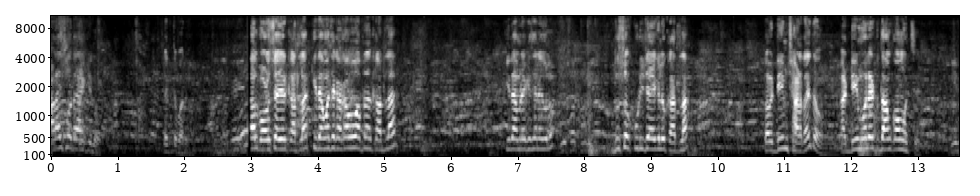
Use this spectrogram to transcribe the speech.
আড়াইশো টাকা কিলো। দেখতে পারেন। বিশাল বড় সাইজের কাতলা। কী দাম আছে কাকাবাবু আপনার কাতলা? কী দাম রেখেছেন এগুলো? দুশো কুড়ি টাকা কিলো কাতলা। তবে ডিম ছাড়া, তাই তো? আর ডিম হলে একটু দাম কম হচ্ছে। ডিম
